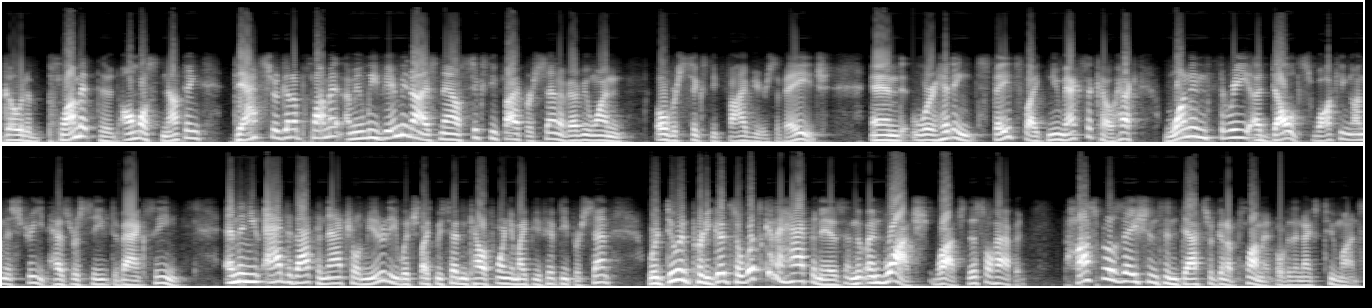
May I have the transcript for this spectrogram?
go to plummet to almost nothing, deaths are going to plummet. I mean, we've immunized now 65% of everyone over 65 years of age. And we're hitting states like New Mexico. Heck, one in three adults walking on the street has received a vaccine. And then you add to that the natural immunity, which, like we said in California, might be 50%. We're doing pretty good. So, what's going to happen is, and, and watch, watch, this will happen. Hospitalizations and deaths are going to plummet over the next two months,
